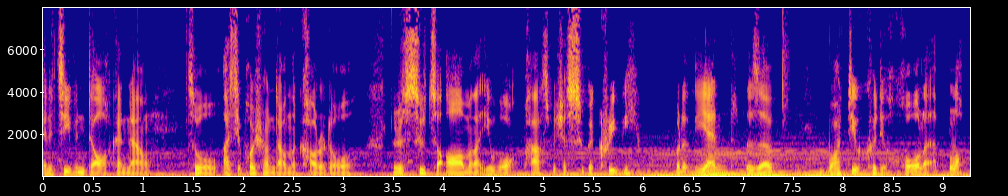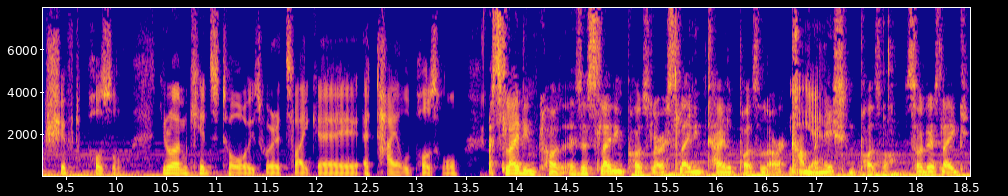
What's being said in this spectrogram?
And it's even darker now. So as you push on down the corridor, there's suits of armor that you walk past, which are super creepy. But at the end, there's a what do you could you call it? A block shift puzzle. You know them kids' toys where it's like a, a tile puzzle. A sliding puzzle is a sliding puzzle or a sliding tile puzzle or a combination yeah. puzzle. So there's like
